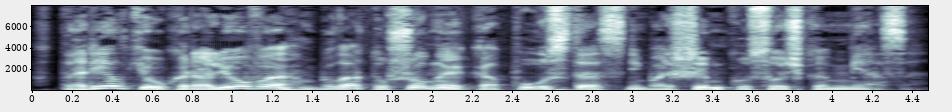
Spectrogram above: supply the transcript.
В тарелке у Королева была тушеная капуста с небольшим кусочком мяса.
